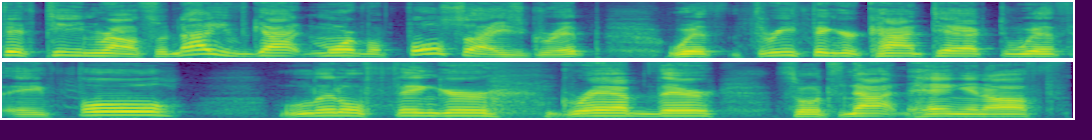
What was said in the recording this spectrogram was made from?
15 rounds. So now you've got more of a full-size grip with three finger contact with a full little finger grab there. So it's not hanging off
